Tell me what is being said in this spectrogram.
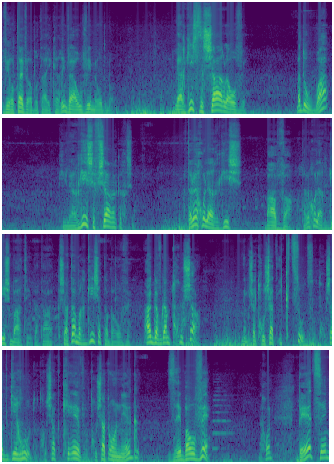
גבירותיי ורבותיי, יקרים והאהובים מאוד מאוד, להרגיש זה שער להווה. מדוע? כי להרגיש אפשר רק עכשיו. אתה לא יכול להרגיש בעבר, אתה לא יכול להרגיש בעתיד. אתה, כשאתה מרגיש אתה בהווה. אגב, גם תחושה. למשל תחושת עקצוץ, או תחושת גירוד, או תחושת כאב, או תחושת עונג, זה בהווה. נכון? בעצם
